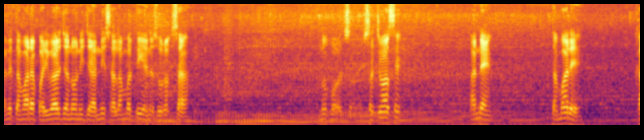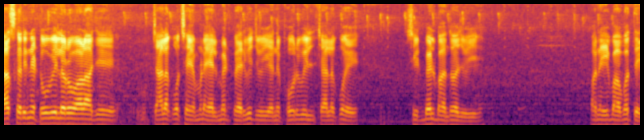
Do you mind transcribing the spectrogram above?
અને તમારા પરિવારજનોની જાનની સલામતી અને સુરક્ષા સચવાશે અને તમારે ખાસ કરીને ટુ વ્હીલરોવાળા જે ચાલકો છે, એમણે હેલ્મેટ પહેરવી જોઈએ અને ફોર વ્હીલ ચાલકોએ સીટ બેલ્ટ બાંધવા જોઈએ. અને એ બાબતે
